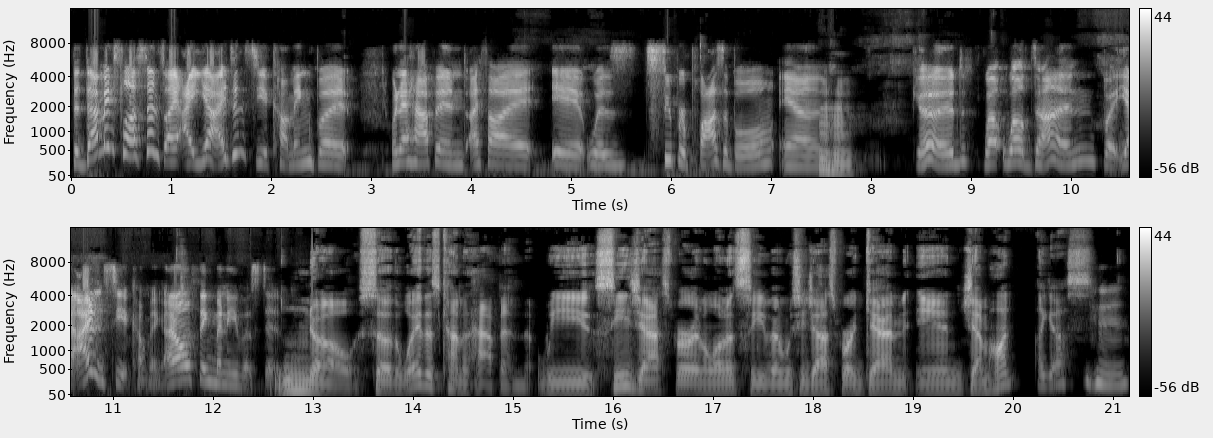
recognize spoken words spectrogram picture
that that makes a lot of sense i, I yeah i didn't see it coming but when it happened i thought it was super plausible and Mm-hmm. good well well done but yeah i didn't see it coming i don't think many of us did No. So the way this kind of happened, we see Jasper and Alone at Sea, then we see Jasper again in Gem Hunt, I guess. Mhm.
